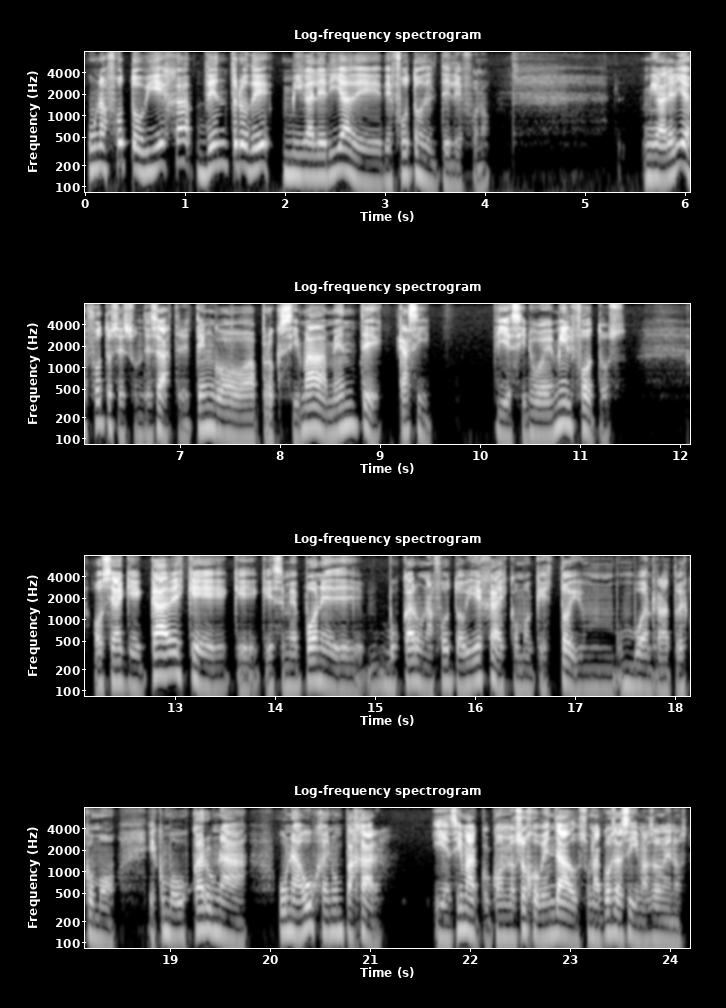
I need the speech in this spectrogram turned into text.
una foto vieja dentro de mi galería de, de fotos del teléfono. Mi galería de fotos es un desastre. Tengo aproximadamente casi 19.000 fotos. O sea que cada vez que, que, que, se me pone de buscar una foto vieja es como que estoy un, buen rato. Es como, es como buscar una, una aguja en un pajar. Y encima con los ojos vendados, una cosa así más o menos.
